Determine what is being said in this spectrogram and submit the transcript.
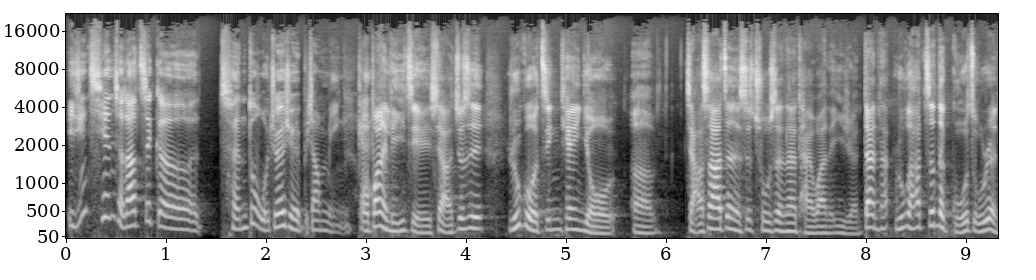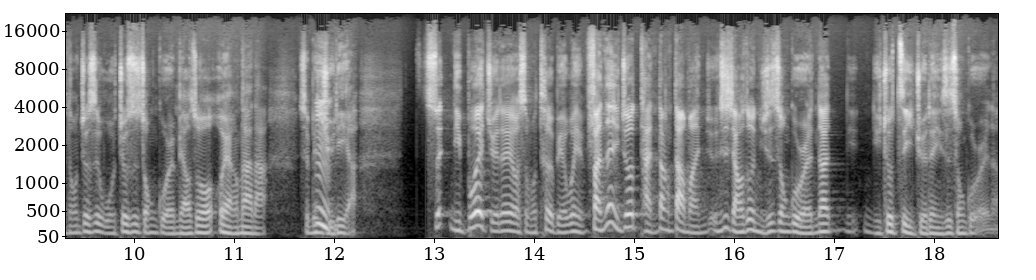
已经牵扯到这个程度，我就会觉得比较敏感。我帮你理解一下，就是如果今天有呃，假设他真的是出生在台湾的艺人，但他如果他真的国族认同就是我就是中国人，比方说欧阳娜娜，随便举例啊。嗯所以你不会觉得有什么特别问题，反正你就坦荡荡嘛，你就讲说你是中国人，那你你就自己觉得你是中国人啊。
